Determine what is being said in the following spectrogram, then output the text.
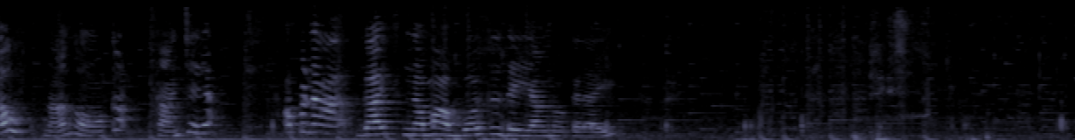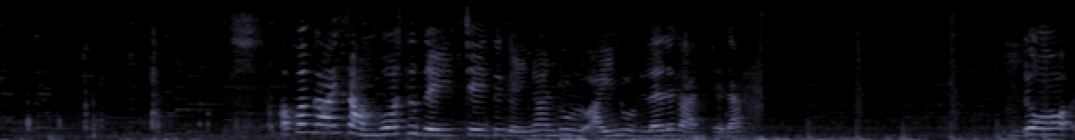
ചെയ്തിട്ടുണ്ടാവും ഞാൻ നോക്കാം. കാണിച്ചു തരാം. അപ്പൊ ഗായ്സ് നമ്മ അമ്പോസ് ചെയ്യാൻ നോക്കലായി. ഡോറസ് ചെയ്ത് കഴിഞ്ഞാൽ അതിന്റെ ഉള്ളിൽ അതിന്റെ ഉള്ളിൽ കാണിച്ചതാ ഡോ-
